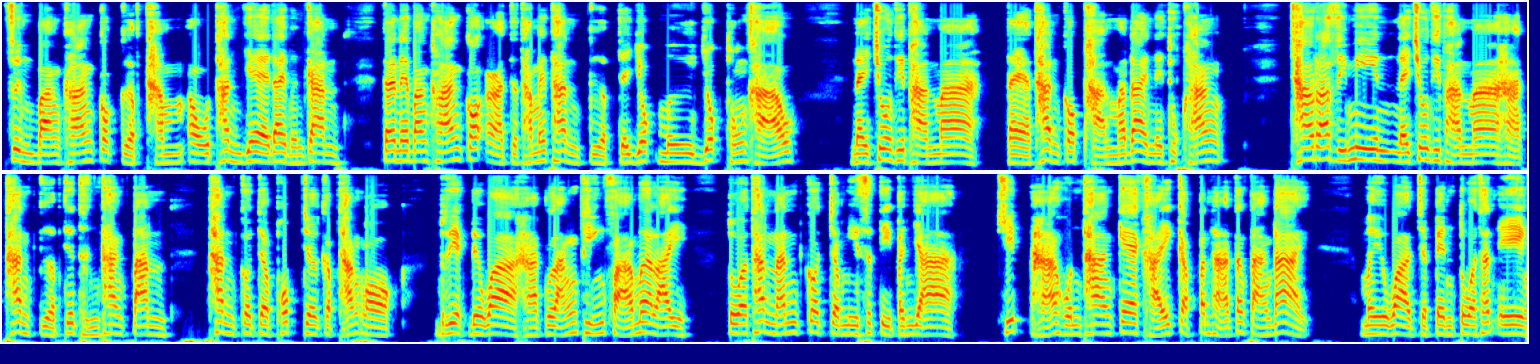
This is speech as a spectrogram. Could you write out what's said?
ซึ่งบางครั้งก็เกือบทำเอาท่านแย่ได้เหมือนกัน แต่ในบางครั้งก็อาจจะทำให้ท่านเกือบจะยกมือยกธงขาว ในช่วงที่ผ่านมา แต่ท่านก็ผ่านมาได้ในทุกครั้ง ชาวราศีมีนในช่วงที่ผ่านมาหากท่านเกือบจะถึงทางตัน ท่านก็จะพบเจอกับทางออก เรียกได้ว่าหากหลังพิงฝาเมื่อไรตัวท่านนั้นก็จะมีสติปัญญา คิดหาหนทางแก้ไขกับปัญหาต่างๆได้ ไม่ว่าจะเป็นตัวท่านเอง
